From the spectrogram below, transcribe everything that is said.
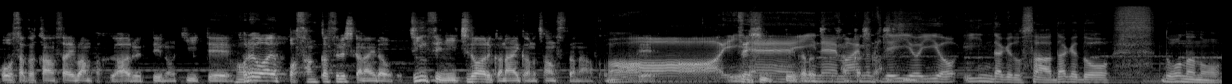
大阪・関西万博があるっていうのを聞いて、これはやっぱ参加するしかないだろうと。人生に一度あるかないかのチャンスだなと思って。いい、ね、ぜひっていう形で参加します。いいね前向きでいいよいいよいいんだけどさだけどどうなの？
